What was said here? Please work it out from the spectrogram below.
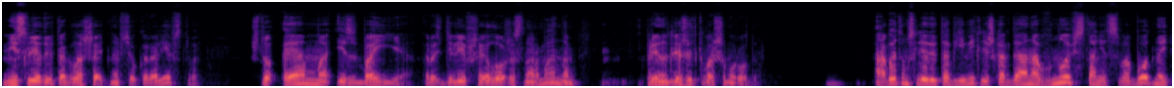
не следует оглашать на все королевство, что Эмма из Байе, разделившая ложе с Норманном, принадлежит к вашему роду. Об этом следует объявить лишь когда она вновь станет свободной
